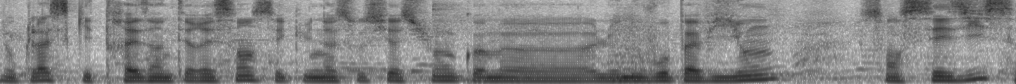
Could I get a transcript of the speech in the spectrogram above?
Donc là, ce qui est très intéressant, c'est qu'une association comme euh, le Nouveau Pavillon s'en saisisse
